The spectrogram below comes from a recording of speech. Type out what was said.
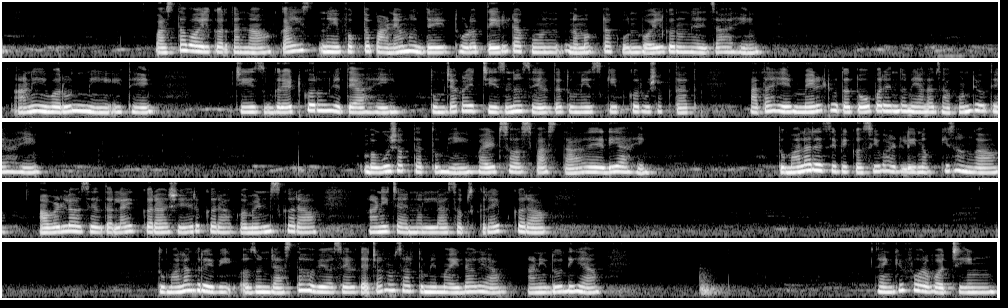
पास्ता बॉईल करताना काहीच नाही फक्त पाण्यामध्ये थोडं तेल टाकून नमक टाकून बॉईल करून घ्यायचं आहे. आणि वरून मी इथे चीज ग्रेट करून घेते आहे. तुमच्याकडे चीज नसेल तर तुम्ही स्किप करू शकतात. आता हे मेल्ट होतं तोपर्यंत मी याला झाकून ठेवते आहे. बघू शकतात तुम्ही व्हाईट सॉस पास्ता रेडी आहे. तुम्हाला रेसिपी कशी वाटली नक्की सांगा. आवडलं असेल तर लाईक करा शेअर करा कमेंट्स करा आणि चॅनलला सबस्क्राईब करा. तुम्हाला ग्रेव्ही अजून जास्त हवी असेल त्याच्यानुसार तुम्ही मैदा घ्या आणि दूध घ्या. Thank you for watching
